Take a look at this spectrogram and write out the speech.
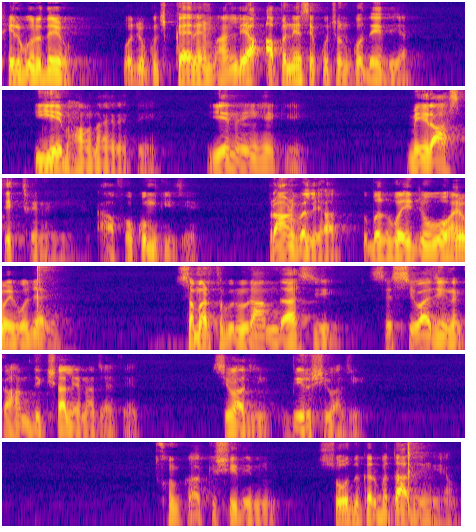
फिर गुरुदेव, वो जो कुछ कह रहे हैं, मान लिया, अपने से कुछ उनको दे दिया। ये भावनाएँ रहती हैं। ये नहीं है कि मेरा अस्तित्व नहीं है। आप हुक्म कीजिए। प्राण बलिहार तो बस वही जो वो है, वही हो जाएगा। समर्थ गुरु रामदास जी से शिवाजी ने कहा, हम दीक्षा लेना चाहते हैं। शिवाजी, वीर शिवाजी। उनका किसी दिन शोध कर बता देंगे हम।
